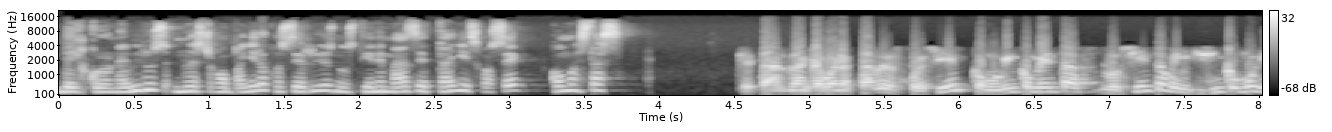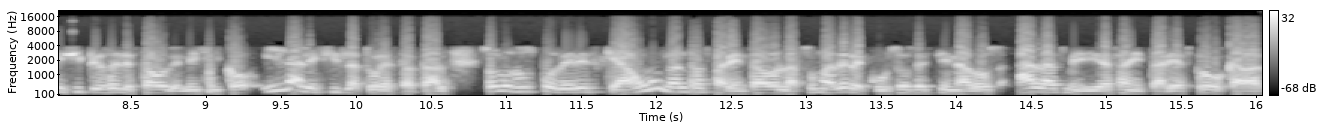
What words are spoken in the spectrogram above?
del coronavirus. Nuestro compañero José Ríos nos tiene más detalles. José, ¿cómo estás? ¿Qué tal, Blanca? Buenas tardes. Pues bien, como bien comentas, los 125 municipios del Estado de México y la legislatura estatal son los dos poderes que aún no han transparentado la suma de recursos destinados a las medidas sanitarias provocadas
